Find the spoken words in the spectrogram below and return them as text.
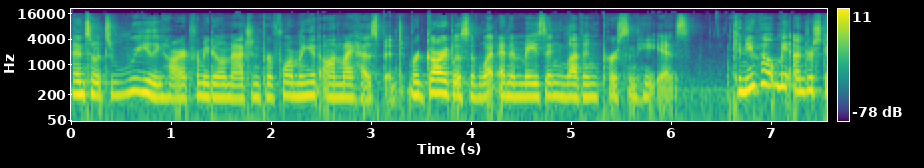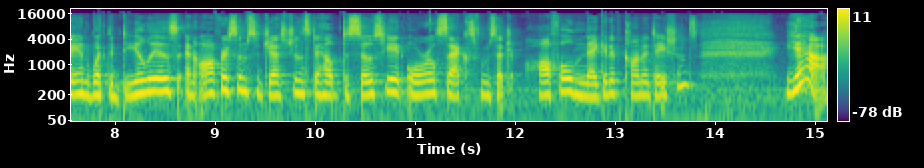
and so it's really hard for me to imagine performing it on my husband, regardless of what an amazing, loving person he is. Can you help me understand what the deal is and offer some suggestions to help dissociate oral sex from such awful negative connotations? Yeah,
